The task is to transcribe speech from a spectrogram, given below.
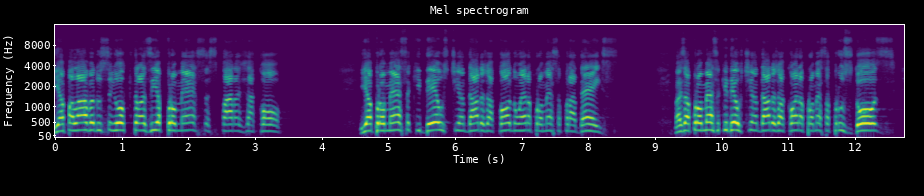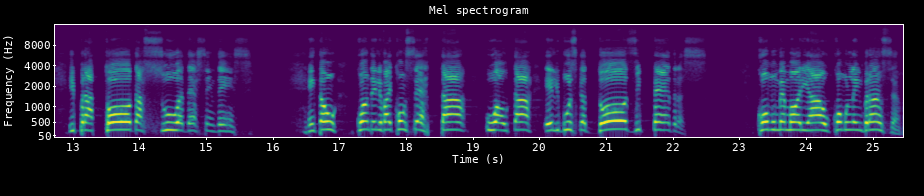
E a palavra do Senhor trazia promessas para Jacó. E a promessa que Deus tinha dado a Jacó não era promessa para dez, mas a promessa que Deus tinha dado a Jacó era promessa para os doze e para toda a sua descendência. Então, quando ele vai consertar o altar, ele busca doze pedras como memorial, como lembrança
